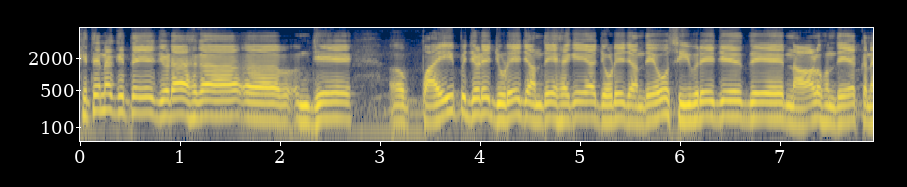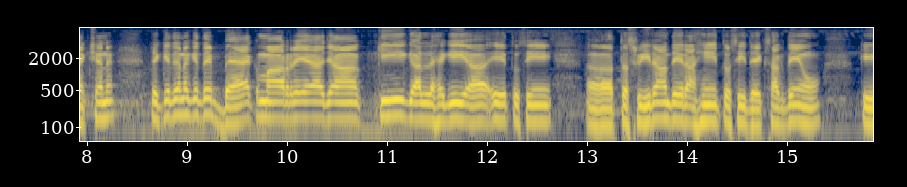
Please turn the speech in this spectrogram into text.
ਕਿਤੇ ਨਾ ਕਿਤੇ ਜਿਹੜਾ ਹੈਗਾ ਜੇ ਪਾਈਪ ਜਿਹੜੇ ਜੁੜੇ ਜਾਂਦੇ ਹੈਗੇ ਆ, ਜੋੜੇ ਜਾਂਦੇ ਉਹ ਸੀਵਰੇਜ ਦੇ ਨਾਲ ਹੁੰਦੇ ਆ ਕਨੈਕਸ਼ਨ ਤੇ ਕਿਤੇ ਨਾ ਕਿਤੇ ਬੈਕ ਮਾਰ ਰਿਹਾ ਜਾਂ ਕੀ ਗੱਲ ਹੈਗੀ ਆ, ਇਹ ਤੁਸੀਂ ਤਸਵੀਰਾਂ ਦੇ ਰਾਹੀਂ ਤੁਸੀਂ ਦੇਖ ਸਕਦੇ ਹੋ ਕਿ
